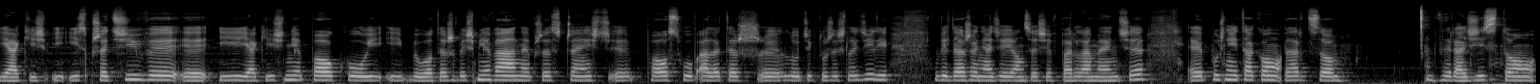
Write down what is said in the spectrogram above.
jakieś i, i sprzeciwy, i jakiś niepokój, i było też wyśmiewane przez część posłów, ale też ludzi, którzy śledzili wydarzenia dziejące się w parlamencie. Później taką bardzo wyrazistą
